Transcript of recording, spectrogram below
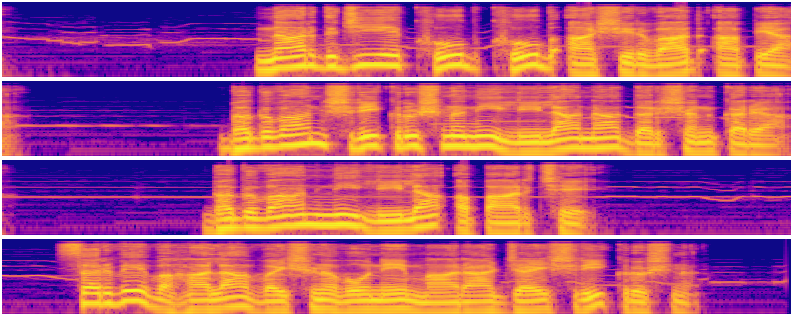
નારદજીએ ખૂબ ખૂબ આશીર્વાદ આપ્યા. ભગવાન શ્રીકૃષ્ણની લીલાના દર્શન કર્યા. ભગવાનની લીલા અપાર છે. સર્વે વહાલા વૈષ્ણવોને મારા જય શ્રી કૃષ્ણ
